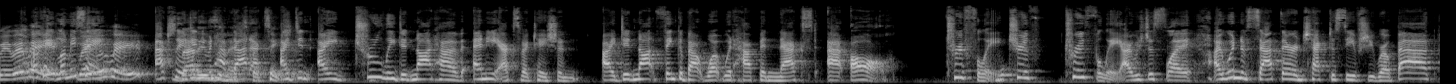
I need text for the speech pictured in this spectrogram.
Wait, wait, wait. okay, let me wait, say, wait, wait. actually, I didn't even have that. Ex- I didn't. I truly did not have any expectation. I did not think about what would happen next at all. Truthfully, truth, truthfully, I was just like, I wouldn't have sat there and checked to see if she wrote back.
